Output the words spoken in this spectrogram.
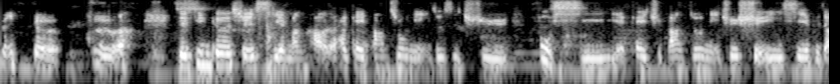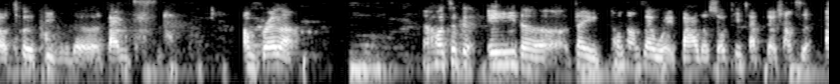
那个字了，所以听歌学习也蛮好的，它可以帮助你就是去复习，也可以去帮助你去学一些比较特定的单词。umbrella。然后这个 a 的在通常在尾巴的时候听起来比较像是啊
